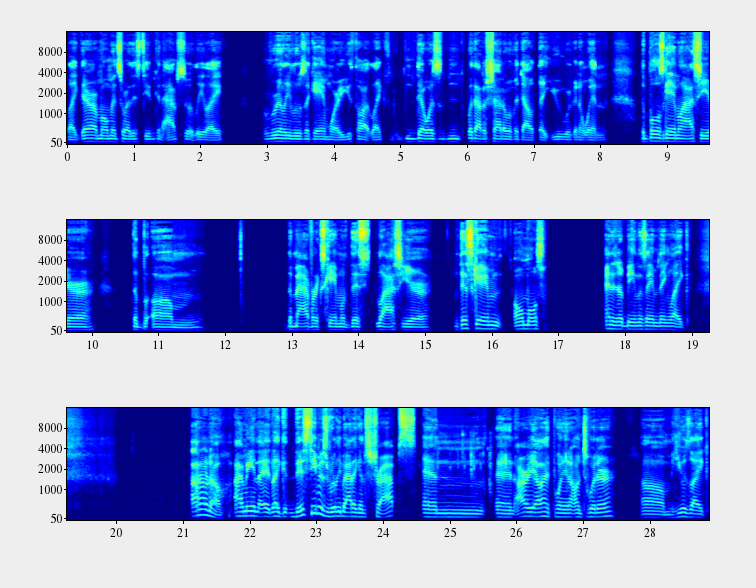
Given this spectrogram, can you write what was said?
like there are moments where this team can absolutely like really lose a game where you thought like there was without a shadow of a doubt that you were to win. The Bulls game last year, the um the Mavericks game of this last year. This game almost ended up being the same thing like I don't know. I mean, like this team is really bad against traps, and and Ariel had pointed out on Twitter. Um, he was like,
